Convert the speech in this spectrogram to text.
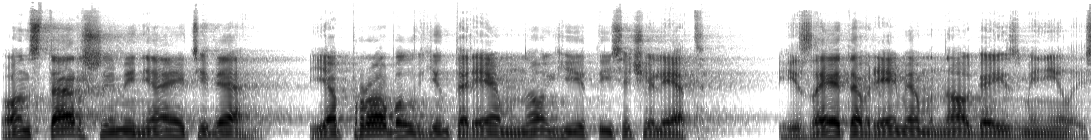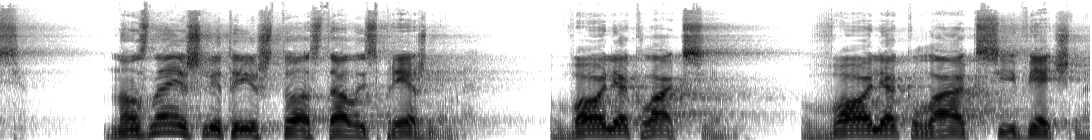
Он старше меня и тебя. Я пробыл в янтаре многие тысячи лет, и за это время многое изменилось. Но знаешь ли ты, что осталось прежним? Воля Клакси. Воля Клакси вечна.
